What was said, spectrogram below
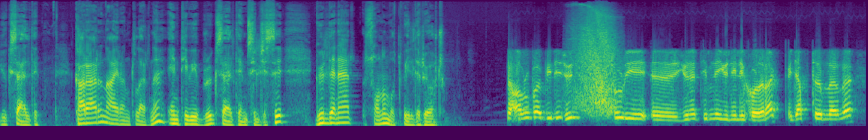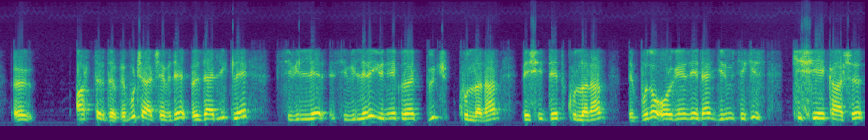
yükseldi. Kararın ayrıntılarını NTV Brüksel temsilcisi Güldener Sonumut bildiriyor. Avrupa Birliği dün Suriye e, yönetimine yönelik olarak yaptırımlarını e, arttırdı ve bu çerçevede özellikle siviller sivillere yönelik olarak güç kullanan ve şiddet kullanan bunu organize eden 28 kişiye karşı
